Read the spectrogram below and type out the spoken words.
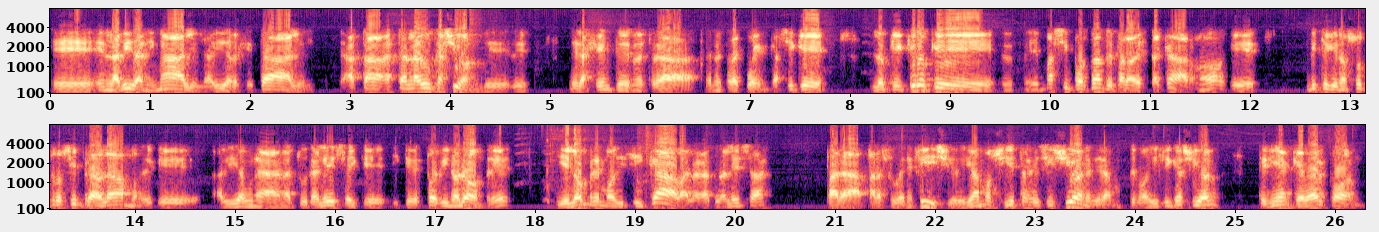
eh, en la vida animal, en la vida vegetal, hasta, hasta en la educación de, de, de la gente de nuestra, de nuestra cuenca. Así que lo que creo que es más importante para destacar, ¿no? Que viste que nosotros siempre hablábamos de que había una naturaleza y que, y que después vino el hombre, y el hombre modificaba la naturaleza para, para su beneficio, digamos, y estas decisiones de, la, de modificación tenían que ver con,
